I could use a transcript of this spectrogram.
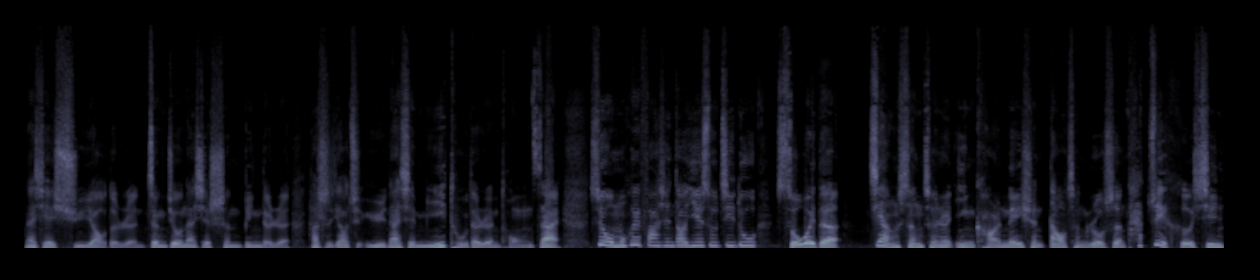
那些需要的人，拯救那些生病的人，他是要去与那些迷途的人同在。所以我们会发现到耶稣基督所谓的。降生成人，incarnation，道成肉身，它最核心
